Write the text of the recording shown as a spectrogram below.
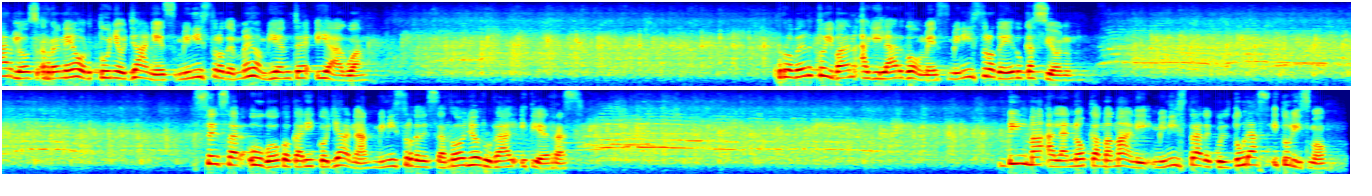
Carlos René Ortuño Yáñez, ministro de Medio Ambiente y Agua. Roberto Iván Aguilar Gómez, ministro de Educación. César Hugo Cocarico Llana, ministro de Desarrollo Rural y Tierras. Vilma Alanoca Mamani, ministra de Culturas y Turismo.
